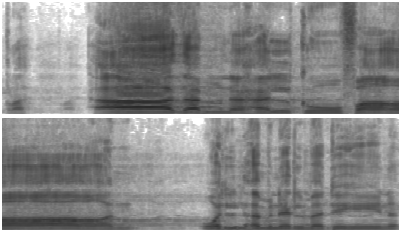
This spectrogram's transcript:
اقرأ. هذا من هالكوفان ولا من المدينة.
